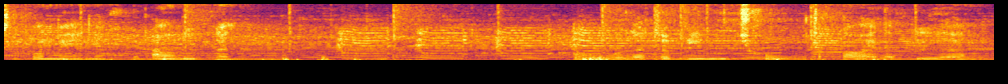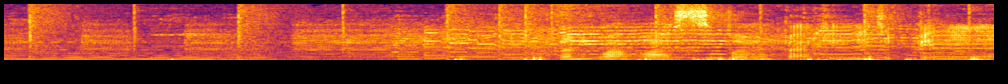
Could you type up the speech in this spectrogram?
ซูเปอร์แมนเราโคตรเอาเลยเพื่อนโอ้โหเราจะบินโชว์สักหน่อยละเพื่อนดูกันดีกว่าว่าซูเปอร์แมนแปลเกมนี้จะเป็นยังไง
